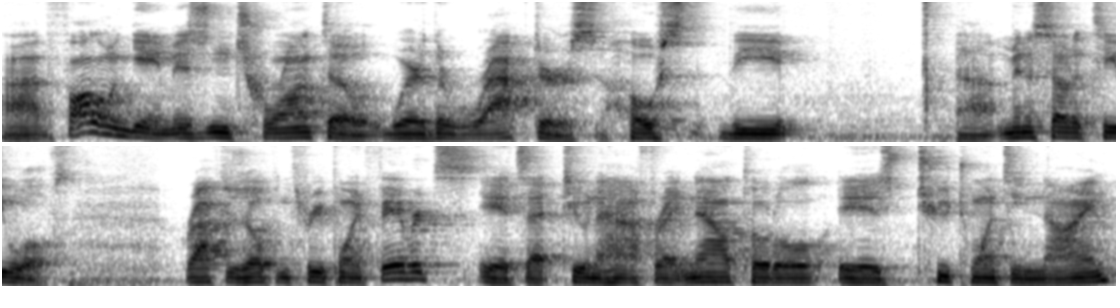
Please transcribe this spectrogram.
Uh, the following game is in Toronto, where the Raptors host the uh, Minnesota T Wolves. Raptors open three point favorites. It's at two and a half right now. Total is 229.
